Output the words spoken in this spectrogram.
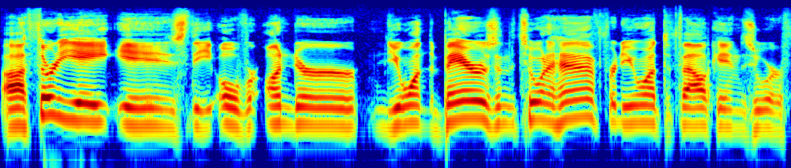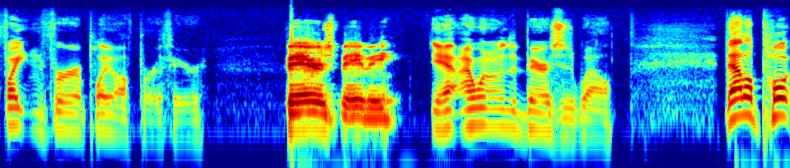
Uh, 38 is the over under. Do you want the Bears in the two and a half, or do you want the Falcons who are fighting for a playoff berth here? Bears, baby. Yeah, I went with the Bears as well. That'll pu-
